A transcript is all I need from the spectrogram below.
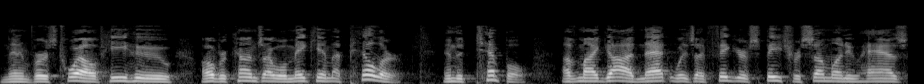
And then in verse 12, he who overcomes, I will make him a pillar in the temple of my God. And that was a figure of speech for someone who has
